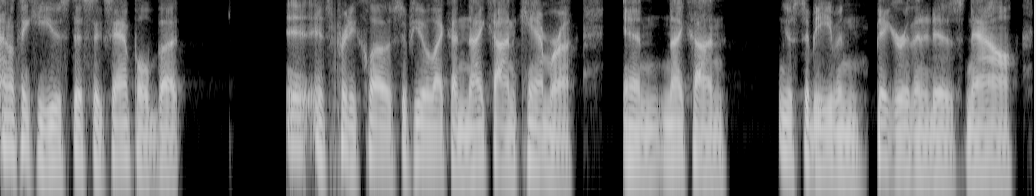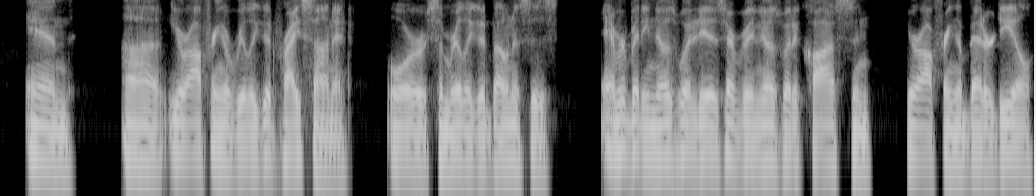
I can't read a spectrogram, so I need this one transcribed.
I don't think he used this example, but it, it's pretty close. If you like a Nikon camera and Nikon used to be even bigger than it is now, and uh, you're offering a really good price on it or some really good bonuses. Everybody knows what it is, everybody knows what it costs, and you're offering a better deal.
